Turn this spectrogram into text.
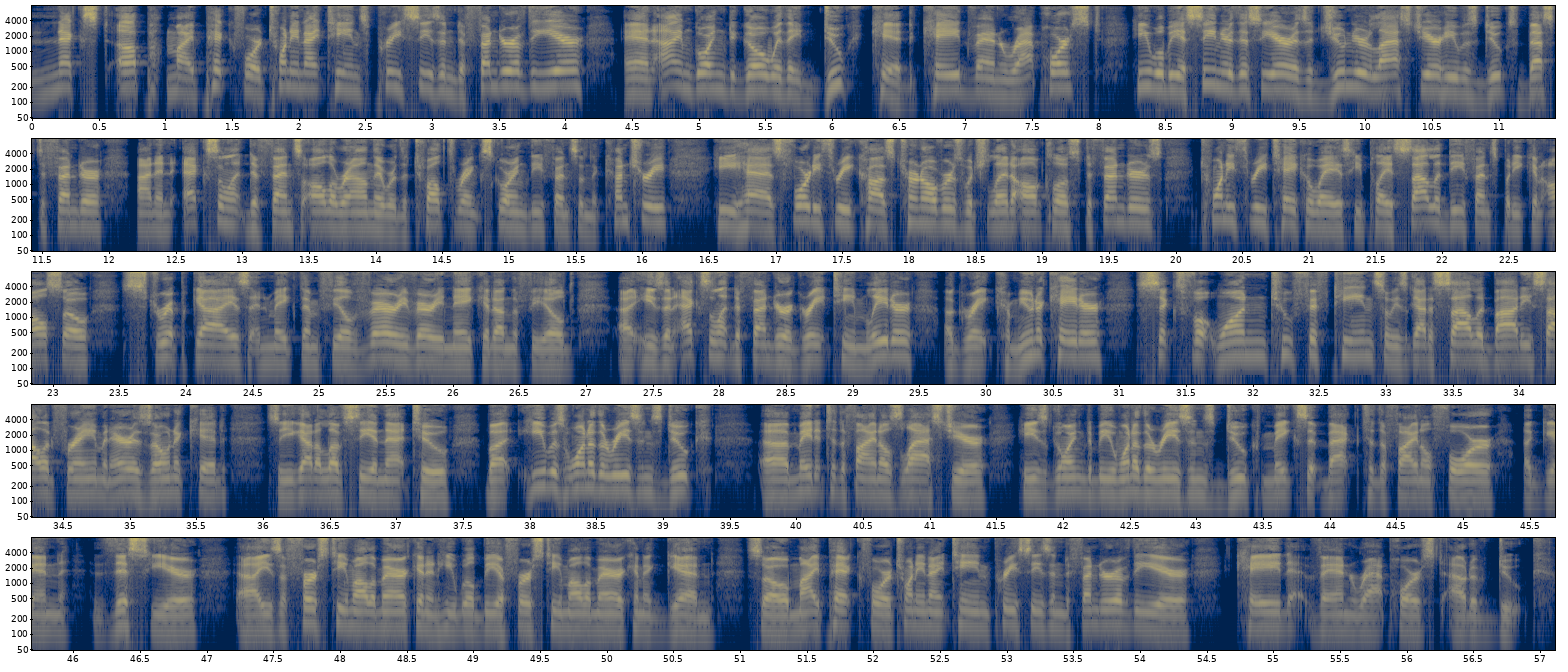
Next up, my pick for 2019's preseason defender of the year, and I'm going to go with a Duke kid, Cade Van Raaphorst. He will be a senior this year. As a junior last year, he was Duke's best defender on an excellent defense all around. They were the 12th ranked scoring defense in the country. He has 43 caused turnovers, which led all close defenders, 23 takeaways. He plays solid defense, but he can also strip guys and make them feel very, very naked on the field. Uh, he's an excellent defender, a great team leader, a great communicator, six foot one, 215. So he's got a solid body, solid frame, an Arizona kid. So you got to love seeing that too. But he was one of the reasons Duke uh, made it to the finals last year. He's going to be one of the reasons Duke makes it back to the Final Four again this year. Uh, he's a first team All American and he will be a first team All American again. So, my pick for 2019 preseason Defender of the Year, Cade Van Raaphorst out of Duke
